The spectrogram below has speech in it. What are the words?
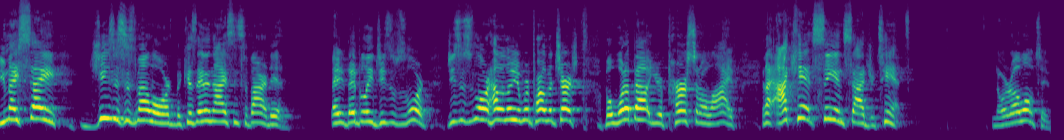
You may say, Jesus is my Lord because Ananias and Sapphira did. They, they believe Jesus is Lord. Jesus is Lord. Hallelujah. We're part of the church. But what about your personal life? And I, I can't see inside your tent, nor do I want to.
